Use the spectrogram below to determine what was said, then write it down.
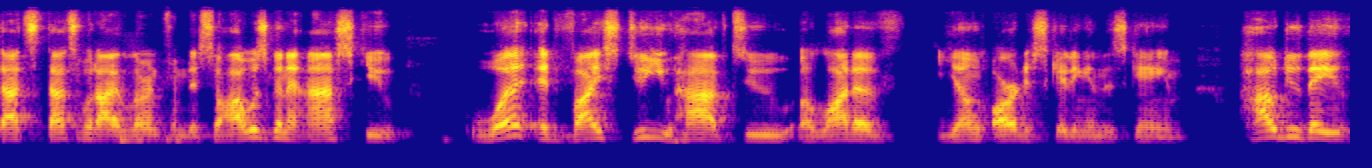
That's that's what I learned from this. So I was to ask you, what advice do you have to a lot of young artists getting in this game? How do they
